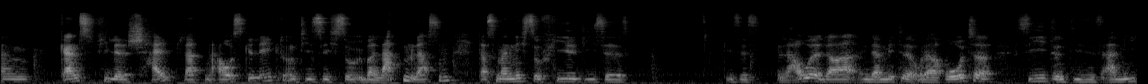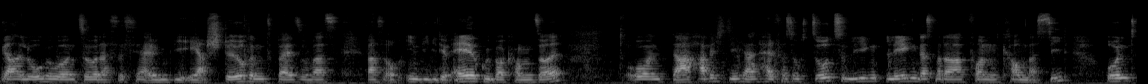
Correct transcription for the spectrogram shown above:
ähm, ganz viele Schallplatten ausgelegt und die sich so überlappen lassen, dass man nicht so viel dieses, dieses blaue da in der Mitte oder rote sieht und dieses Amiga-Logo und so, das ist ja irgendwie eher störend bei sowas, was auch individuell rüberkommen soll. Und da habe ich die dann halt versucht so zu legen, dass man davon kaum was sieht. Und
